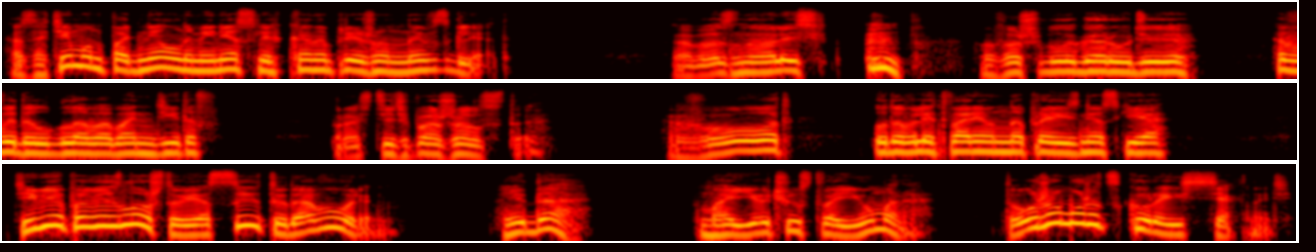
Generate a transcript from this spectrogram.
а затем он поднял на меня слегка напряженный взгляд. «Обознались, ваше благородие», — выдал глава бандитов. «Простите, пожалуйста». «Вот», — удовлетворенно произнес я. «Тебе повезло, что я сыт и доволен. И да, мое чувство юмора тоже может скоро иссякнуть.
